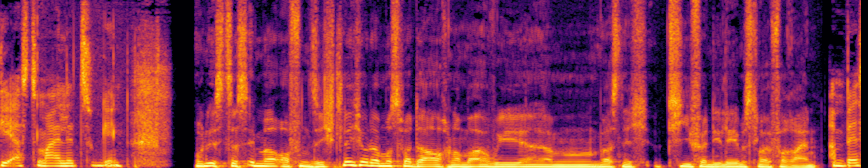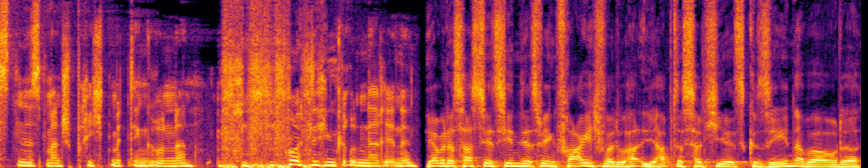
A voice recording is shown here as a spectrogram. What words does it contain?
die erste Meile zu gehen. Und ist das immer offensichtlich oder muss man da auch nochmal irgendwie, ähm, was nicht, tiefer in die Lebensläufe rein? Am besten ist, man spricht mit den Gründern und den Gründerinnen. Ja, aber das hast du jetzt hier, deswegen frage ich, weil du, ihr habt das halt hier jetzt gesehen, aber oder,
